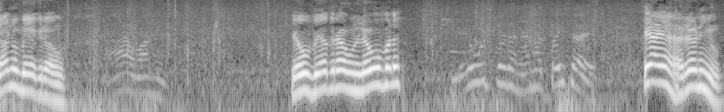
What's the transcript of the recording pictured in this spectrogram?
ક્યાંનું બેકગ્રાઉન્ડ એવું બેકગ્રાઉન્ડ લેવું પડે? પડે એ અહીંયા હરણ્યું.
